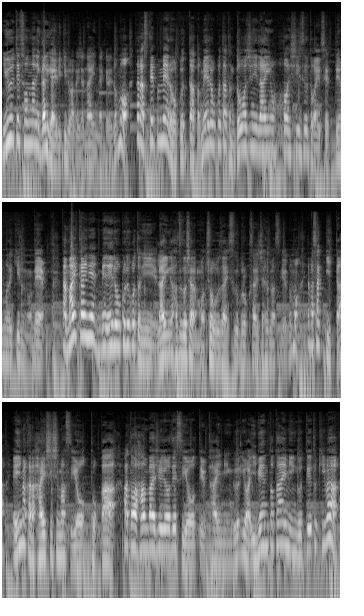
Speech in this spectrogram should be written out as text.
言うてそんなにガリガリできるわけじゃないんだけれども、ただステップメールを送った後、メールを送った後に同時に LINE を配信するとかいう設定もできるので、毎回ね、メールを送ることごとに LINE が発動したらもう超うざいすぐブロックされちゃいますけれども、やっぱさっき言った、え今から廃止しますよとか、あとは販売終了ですよっていうタイミング、要はイベントタイミングっていう時は、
